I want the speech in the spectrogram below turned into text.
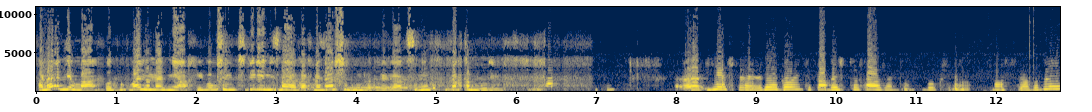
она родила, вот буквально на днях. И, в общем, теперь я не знаю, как мы дальше будем продвигаться, ну, как-то будем. Uh, yes, uh, they are going to publish 2,000 books, most probably.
